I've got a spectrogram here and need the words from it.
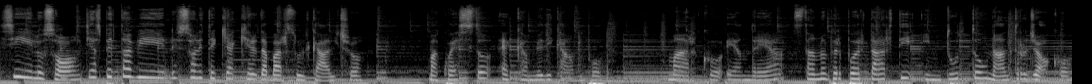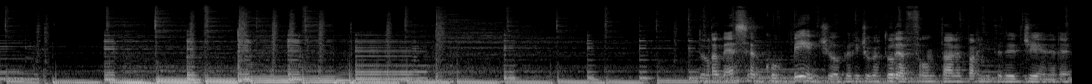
Sì, lo so, ti aspettavi le solite chiacchiere da bar sul calcio. Ma questo è cambio di campo. Marco e Andrea stanno per portarti in tutto un altro gioco. Essere ancora peggio per i giocatori affrontare partite del genere,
